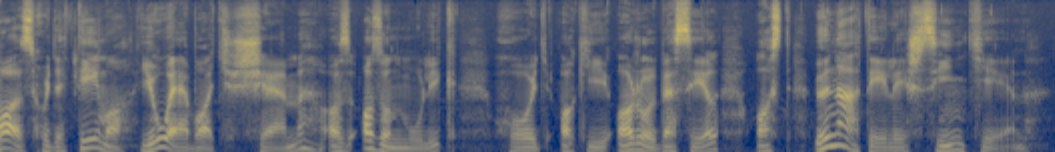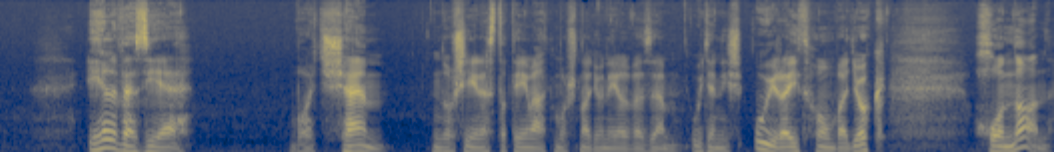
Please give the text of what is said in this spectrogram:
Az, hogy egy téma jó-e vagy sem, az azon múlik, hogy aki arról beszél, azt önátélés szintjén élvezi-e, vagy sem. Nos, én ezt a témát most nagyon élvezem, ugyanis újra itthon vagyok. Honnan?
